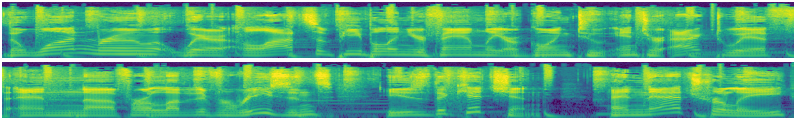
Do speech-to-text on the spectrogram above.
the one room where lots of people in your family are going to interact with, and uh, for a lot of different reasons, is the kitchen. And naturally,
